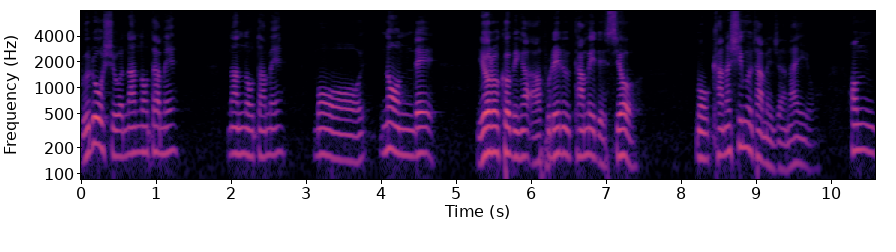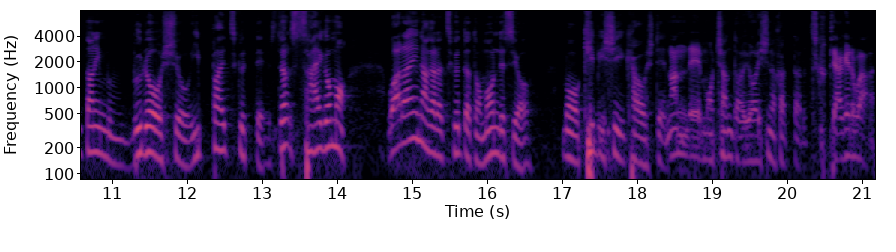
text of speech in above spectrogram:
ブドウ酒は何のため？何のため？もう飲んで喜びがあふれるためですよ。もう悲しむためじゃないよ。本当にブドウ酒をいっぱい作って最後も笑いながら作ったと思うんですよ。もう厳しい顔してなんでもうちゃんと用意しなかったら作ってあげるわ。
